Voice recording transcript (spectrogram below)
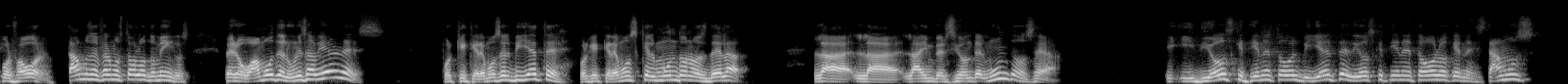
Por favor, estamos enfermos todos los domingos, pero vamos de lunes a viernes, porque queremos el billete, porque queremos que el mundo nos dé la, la, la, la inversión del mundo, o sea. Y, Dios que tiene todo el billete, Dios que tiene todo lo que necesitamos,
